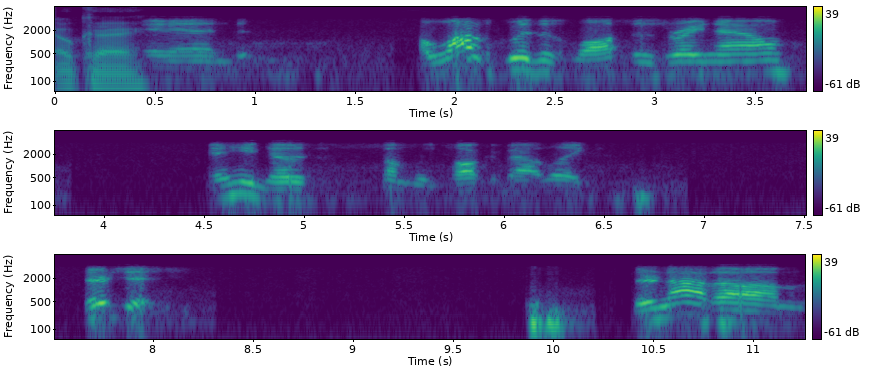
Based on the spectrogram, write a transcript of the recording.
Okay. And a lot of Gwiz's losses right now, and he knows this is something we talk about, like, they're just, they're not, um,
